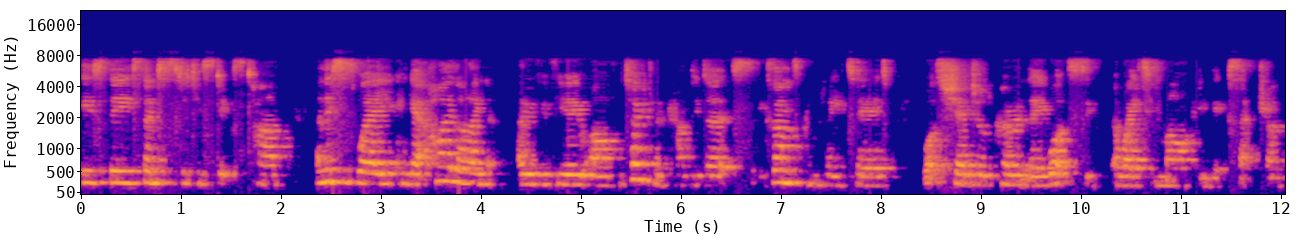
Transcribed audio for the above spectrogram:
is the Centre Statistics tab, and this is where you can get highline overview of the total of candidates, exams completed, what's scheduled currently, what's awaiting marking, etc.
